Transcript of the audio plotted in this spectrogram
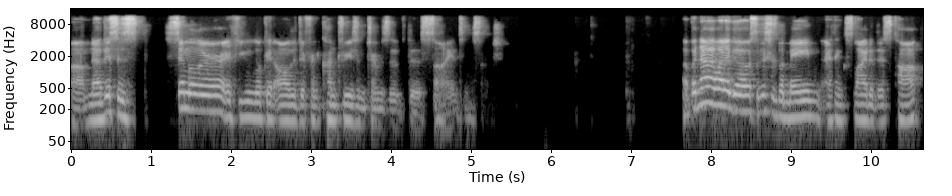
Um, now this is similar if you look at all the different countries in terms of the signs and such. Uh, but now I want to go, so this is the main, I think, slide of this talk.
